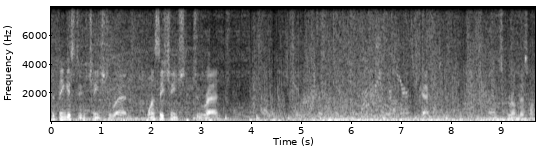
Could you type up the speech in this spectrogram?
the thing is to change to red. Once they change to red, Okay. I am screwing this one.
